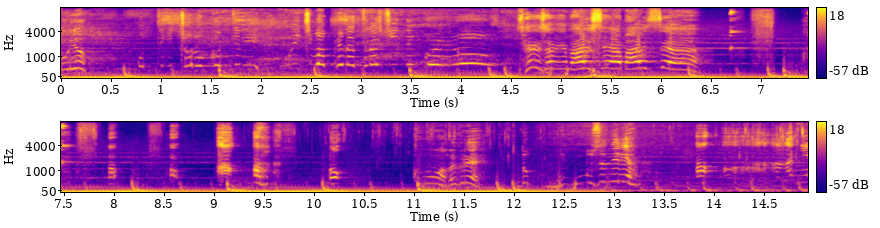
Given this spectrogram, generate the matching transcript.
괴물이야? 어떻게 저런 것들이 우리 집 앞에 나타날 수 있는 거예요? 세상에 말세야 말세. 어, 고봉아 왜 그래? 너 무, 무슨 일이야? 아, 아 아니,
